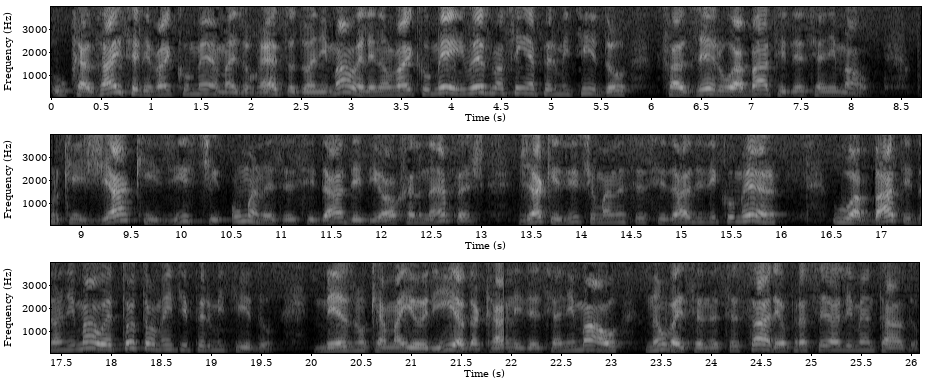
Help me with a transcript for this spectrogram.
O casais ele vai comer, mas o resto do animal ele não vai comer, e mesmo assim é permitido fazer o abate desse animal. Porque já que existe uma necessidade de ochel nefesh, já que existe uma necessidade de comer, o abate do animal é totalmente permitido mesmo que a maioria da carne desse animal não vai ser necessário para ser alimentado.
